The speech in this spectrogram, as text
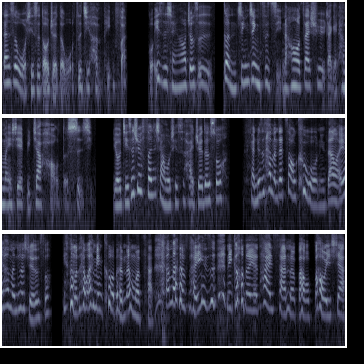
但是我其实都觉得我自己很平凡。我一直想要就是更精进自己，然后再去带给他们一些比较好的事情。有几次去分享，我其实还觉得说，感觉是他们在照顾我，你知道吗？因为他们就觉得说。你怎么在外面过得那么惨？他们的反应是你过得也太惨了吧，我抱一下。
